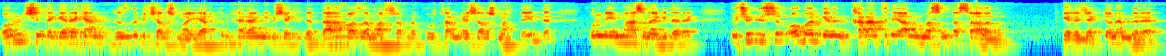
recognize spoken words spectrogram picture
Onun için de gereken hızlı bir çalışmayı yaptım. Herhangi bir şekilde daha fazla masrafla kurtarmaya çalışmak değil de bunun imhasına giderek. Üçüncüsü o bölgenin karantinaya alınmasını da sağladım. Gelecek dönemlere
